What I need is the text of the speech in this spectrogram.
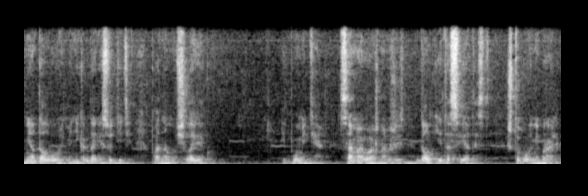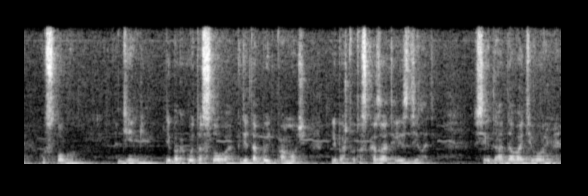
не отдал вовремя. Никогда не судите по одному человеку. И помните, самое важное в жизни – долги – это святость, что бы вы ни брали, услугу, деньги, либо какое-то слово, где-то быть, помочь, либо что-то сказать или сделать. Всегда отдавайте вовремя.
